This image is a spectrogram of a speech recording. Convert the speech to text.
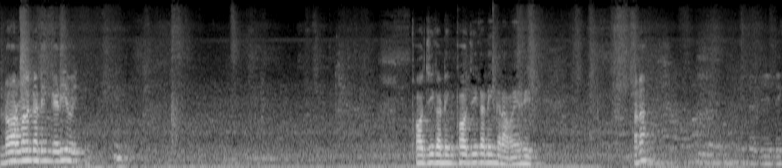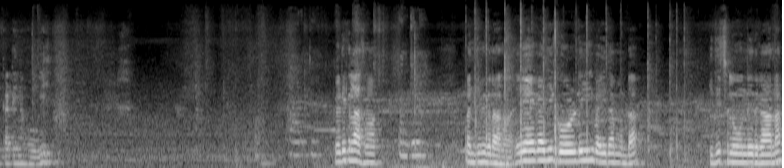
ਨਾਰਮਲ ਕਟਿੰਗ ਕਿਹੜੀ ਹੋਈ ਫੌਜੀ ਕਟਿੰਗ ਫੌਜੀ ਕਟਿੰਗ ਕਰਾਵਾਂਗੇ ਅਸੀਂ। ਹਨਾ? ਜੀ ਦੀ ਕਟਿੰਗ ਹੋ ਗਈ ਕਿਹੜੀ ਕਲਾਸ ਮਾ ਪੰਜਵੀਂ। ਪੰਜਵੀਂ ਕਲਾਸ ਮਾ ਇਹ ਹੈਗਾ ਜੀ 골ਡੀ ਬਾਈ ਦਾ ਮੁੰਡਾ। ਇਹਦੀ ਸਲੂਨ ਦੀ ਦੁਕਾਨ ਆ।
